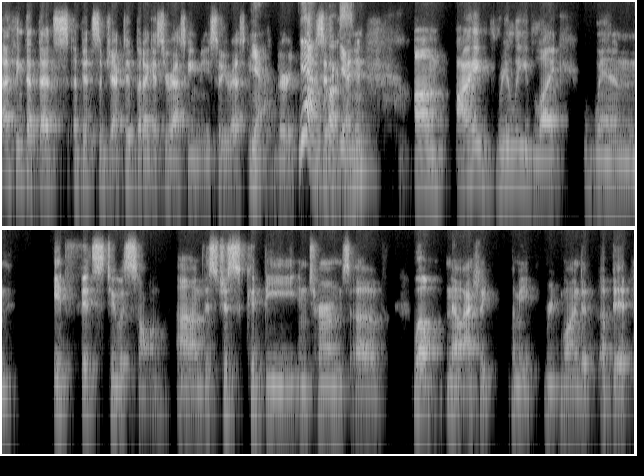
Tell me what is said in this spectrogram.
I think that that's a bit subjective, but I guess you're asking me, so you're asking yeah. a very yeah, specific opinion. Um, I really like when it fits to a song. Um, this just could be in terms of, well, no, actually, let me rewind it a bit.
